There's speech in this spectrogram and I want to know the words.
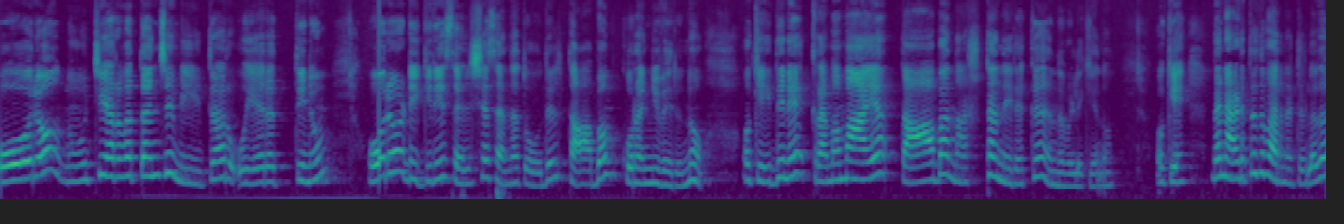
ഓരോ നൂറ്റി അറുപത്തഞ്ച് മീറ്റർ ഉയരത്തിനും ഓരോ ഡിഗ്രി സെൽഷ്യസ് എന്ന തോതിൽ താപം കുറഞ്ഞു വരുന്നു. ഓക്കെ ഇതിനെ ക്രമമായ താപനഷ്ട നിരക്ക് എന്ന് വിളിക്കുന്നു. ഓക്കെ ദെൻ അടുത്തത് പറഞ്ഞിട്ടുള്ളത്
